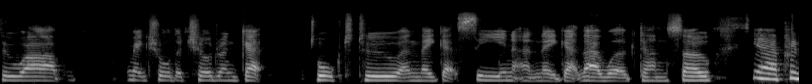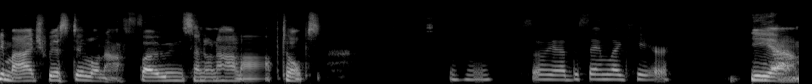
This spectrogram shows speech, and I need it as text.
to uh, make sure the children get talked to and they get seen and they get their work done. So, yeah, pretty much we're still on our phones and on our laptops. Mm-hmm. So, yeah, the same like here. Yeah.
